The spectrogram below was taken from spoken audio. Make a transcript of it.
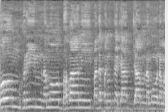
ఓం హ్రీం నమో భవానీ పద పంకజాబ్జాం నమో నమ.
